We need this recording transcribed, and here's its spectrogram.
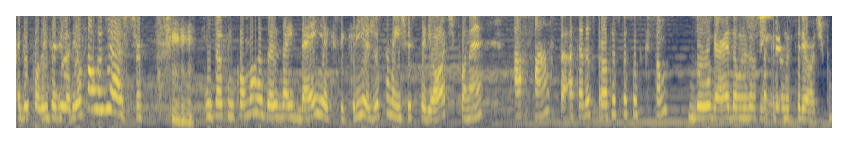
Mas eu sou do interior e eu falo diacho. Então, assim, como às vezes a ideia que se cria, justamente o estereótipo, né, afasta até das próprias pessoas que são do lugar da onde você está criando o estereótipo.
